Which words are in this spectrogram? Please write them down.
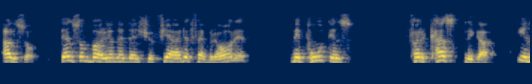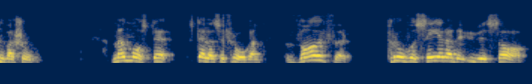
Alltså, den som började den 24 februari med Putins förkastliga invasion. Man måste ställa sig frågan, varför provocerade USA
